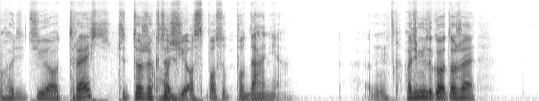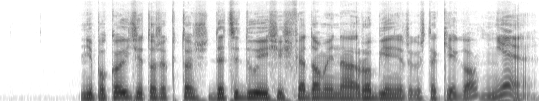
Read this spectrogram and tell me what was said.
y, chodzi ci o treść, czy to, że ktoś... Chodzi o sposób podania. Chodzi mi tylko o to, że niepokoi cię to, że ktoś decyduje się świadomie na robienie czegoś takiego? Nie.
